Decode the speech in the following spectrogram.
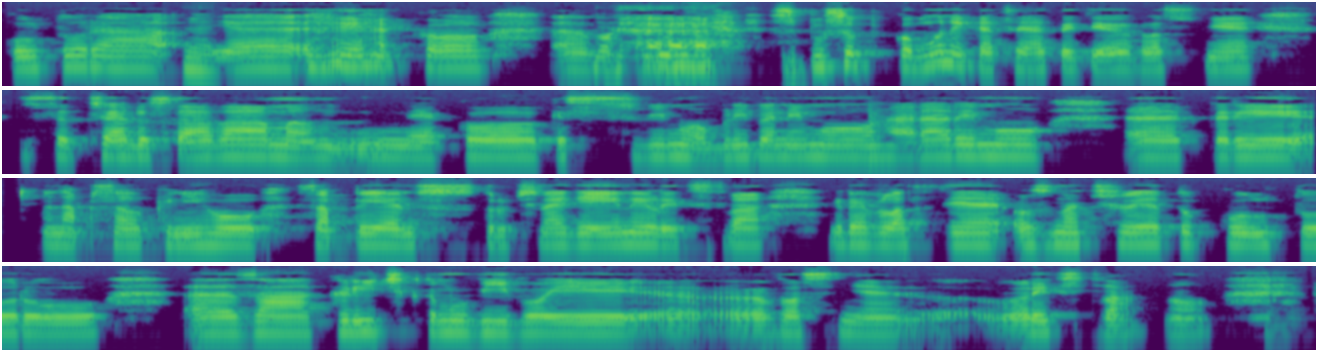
Kultura hmm. je jako eh, vlastně způsob komunikace. Já teď vlastně se třeba dostávám mm, jako ke svýmu oblíbenému Hararimu, eh, který napsal knihu Sapiens, stručné dějiny lidstva, kde vlastně označuje tu kulturu eh, za klíč k tomu vývoji vlastně lidstva. No. Hmm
